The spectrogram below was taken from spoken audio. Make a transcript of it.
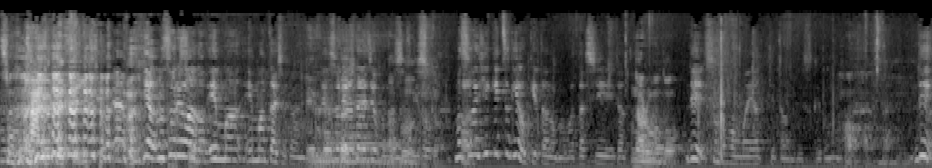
そんなん言ってていいいやそれはあの円満円満退職なんでそれは大丈夫なんですけど。あそうですか。まあ、それ引き継ぎを受けたのが私だったなるほど。でそのままやってたんですけども。はあはで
